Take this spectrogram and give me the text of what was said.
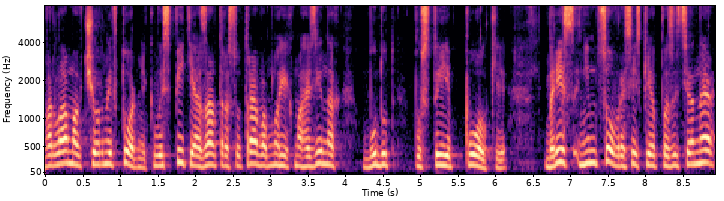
Варламов, чорний вторник. Ви спите, а завтра с утра во многих магазинах будуть пусті полки. Борис Німцов, російський опозиціонер,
